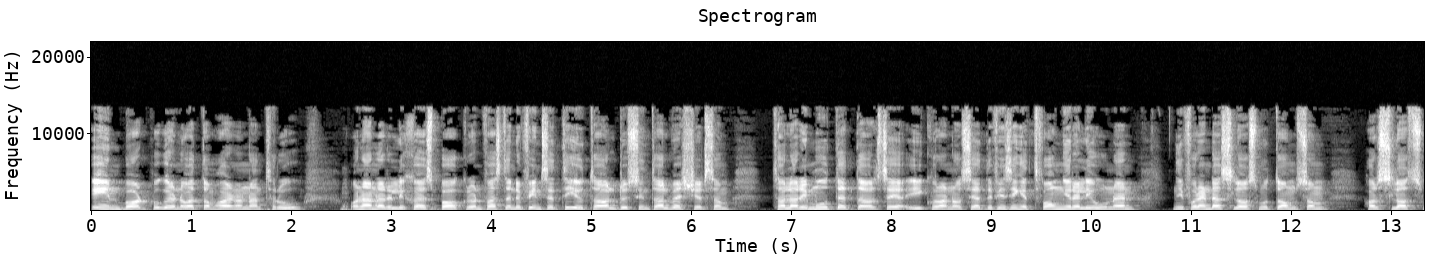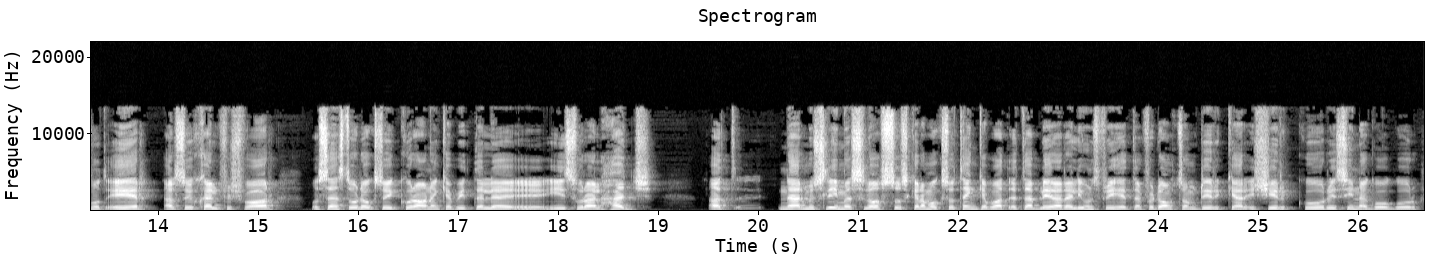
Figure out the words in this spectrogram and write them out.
enbart på grund av att de har en annan tro och en annan religiös bakgrund. Fastän det finns ett tiotal, dussintal verser som talar emot detta och säger, i Koranen och säger att det finns inget tvång i religionen. Ni får endast slåss mot dem som har slåtts mot er, alltså i självförsvar. Och sen står det också i Koranen kapitel eh, i Surah al-Hajj att när muslimer slåss så ska de också tänka på att etablera religionsfriheten för de som dyrkar i kyrkor, i synagogor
